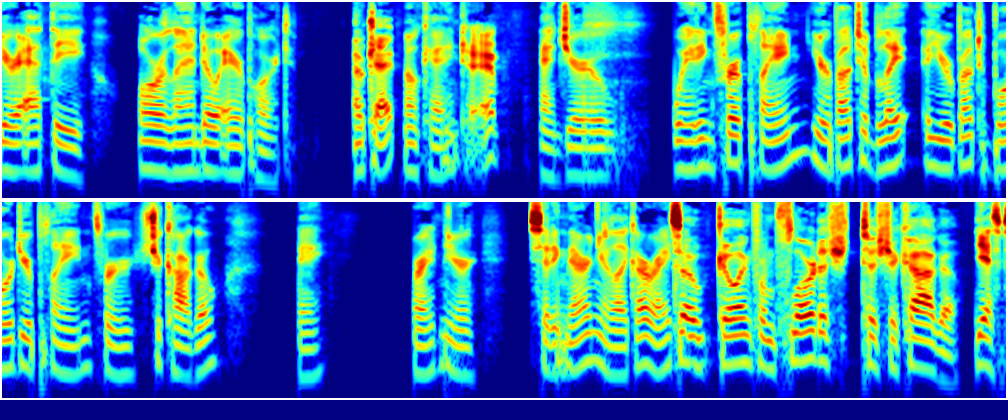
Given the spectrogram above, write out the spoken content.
you're at the Orlando airport. Okay. Okay, Okay. and you're waiting for a plane. You're about to bla- you're about to board your plane for Chicago. Okay, right, and you're sitting there, and you're like, all right. So going from Florida sh- to Chicago, yes,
